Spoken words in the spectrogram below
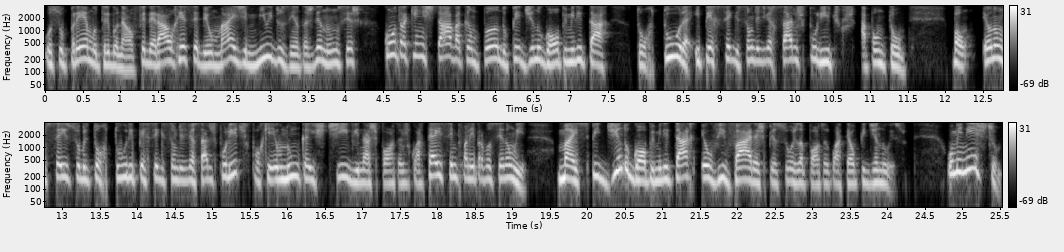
O Supremo Tribunal Federal recebeu mais de 1.200 denúncias contra quem estava acampando pedindo golpe militar, tortura e perseguição de adversários políticos, apontou. Bom, eu não sei sobre tortura e perseguição de adversários políticos, porque eu nunca estive nas portas dos quartéis, sempre falei para você não ir. Mas pedindo golpe militar, eu vi várias pessoas da porta do quartel pedindo isso. O ministro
